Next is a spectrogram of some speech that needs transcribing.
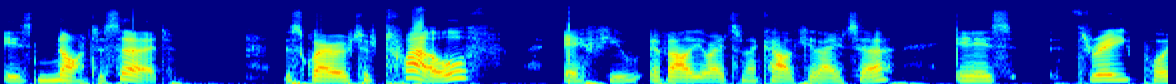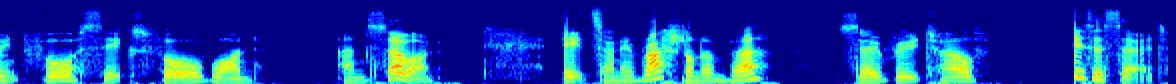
is not a surd. The square root of 12, if you evaluate on a calculator, is 3.4641, and so on. It's an irrational number, so root 12 is a surd.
